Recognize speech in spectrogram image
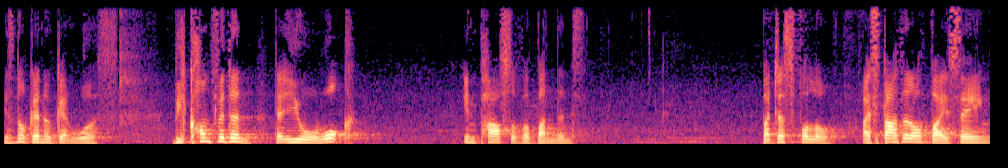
It's not going to get worse. Be confident that you will walk in paths of abundance. But just follow. I started off by saying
